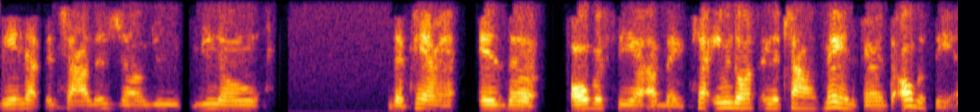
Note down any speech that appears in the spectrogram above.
Being that the child is young, you you know the parent is the overseer of the account. even though it's in the child's name, the parent is the overseer.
